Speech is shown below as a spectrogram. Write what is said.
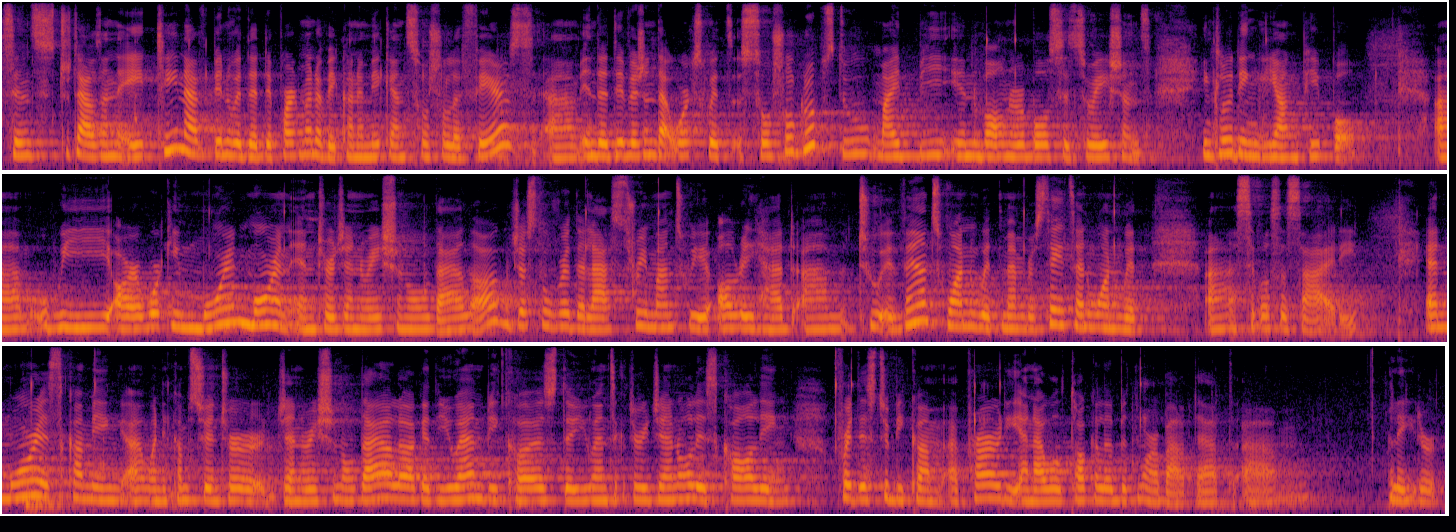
Since 2018, I've been with the Department of Economic and Social Affairs um, in the division that works with social groups who might be in vulnerable situations, including young people. Um, we are working more and more on intergenerational dialogue. Just over the last three months, we already had um, two events, one with member states and one with uh, civil society. And more is coming uh, when it comes to intergenerational dialogue at the UN because the UN Secretary General is calling for this to become a priority, and I will talk a little bit more about that um, later.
